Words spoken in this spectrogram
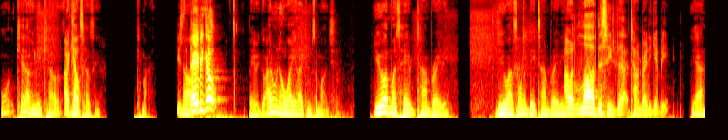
Well, Kittle, you mean Kel- Kelce. Kelce. Come on, He's No. the baby goat. Baby, girl. I don't know why you like him so much. You must hate Tom Brady. Do you want someone to beat Tom Brady? I would love to see Tom Brady get beat. Yeah.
